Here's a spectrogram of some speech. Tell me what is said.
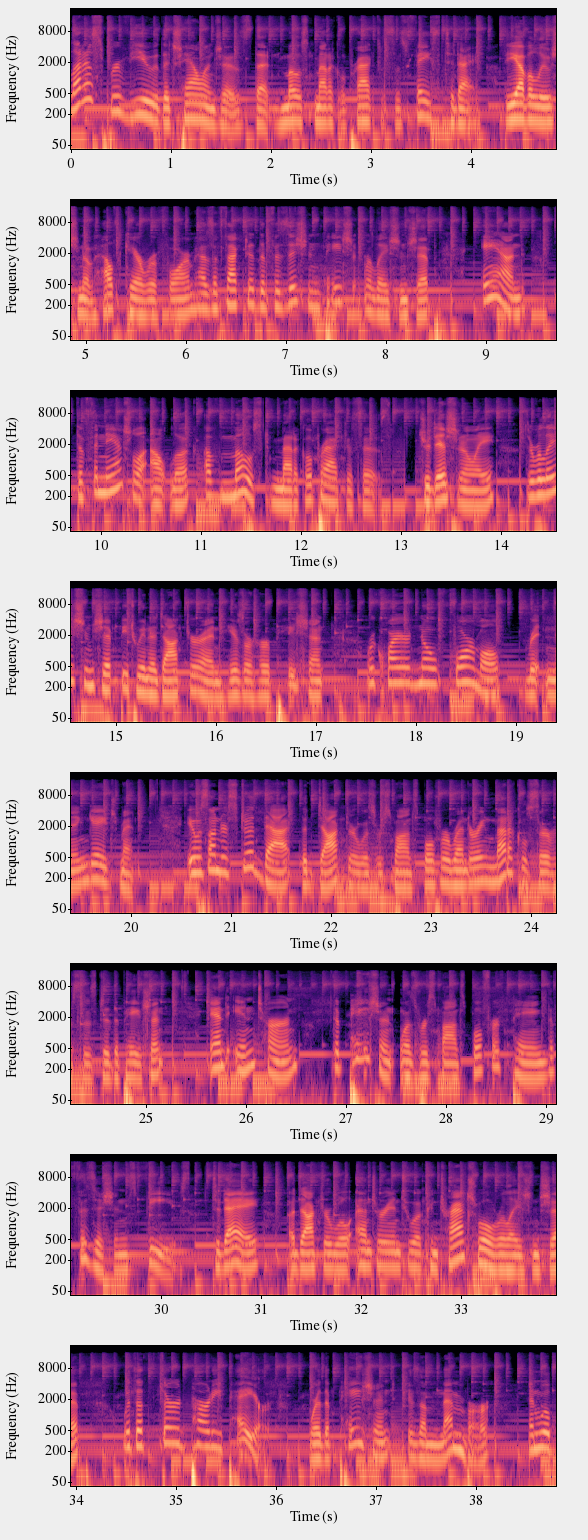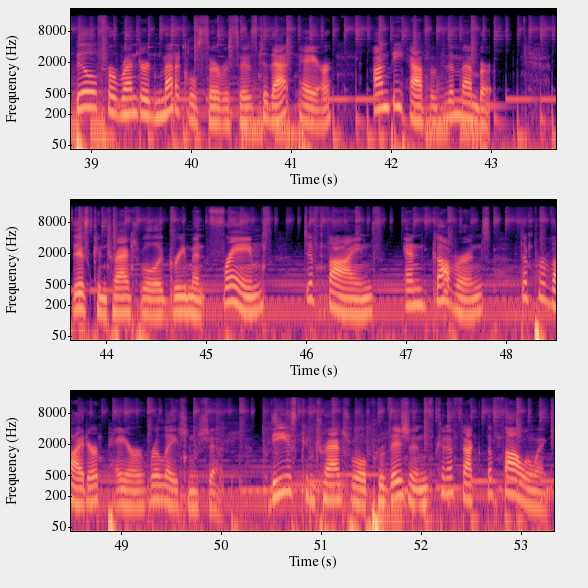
let us review the challenges that most medical practices face today. The evolution of healthcare reform has affected the physician patient relationship and the financial outlook of most medical practices. Traditionally, the relationship between a doctor and his or her patient required no formal written engagement. It was understood that the doctor was responsible for rendering medical services to the patient, and in turn, the patient was responsible for paying the physician's fees. Today, a doctor will enter into a contractual relationship with a third party payer where the patient is a member and will bill for rendered medical services to that payer on behalf of the member. This contractual agreement frames, defines, and governs the provider payer relationship. These contractual provisions can affect the following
